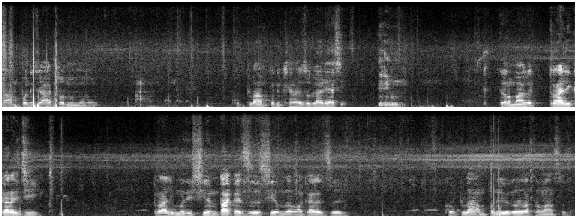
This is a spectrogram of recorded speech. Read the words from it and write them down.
लहानपणीची आठवण म्हणून खूप लहानपणी खेळायचो गाडी अशी. त्याला माग ट्राली करायची. ट्रालीमध्ये शेण टाकायचं शेण जमा करायचं. खूप लहानपणी वेगळं राहतं माणसाचं.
